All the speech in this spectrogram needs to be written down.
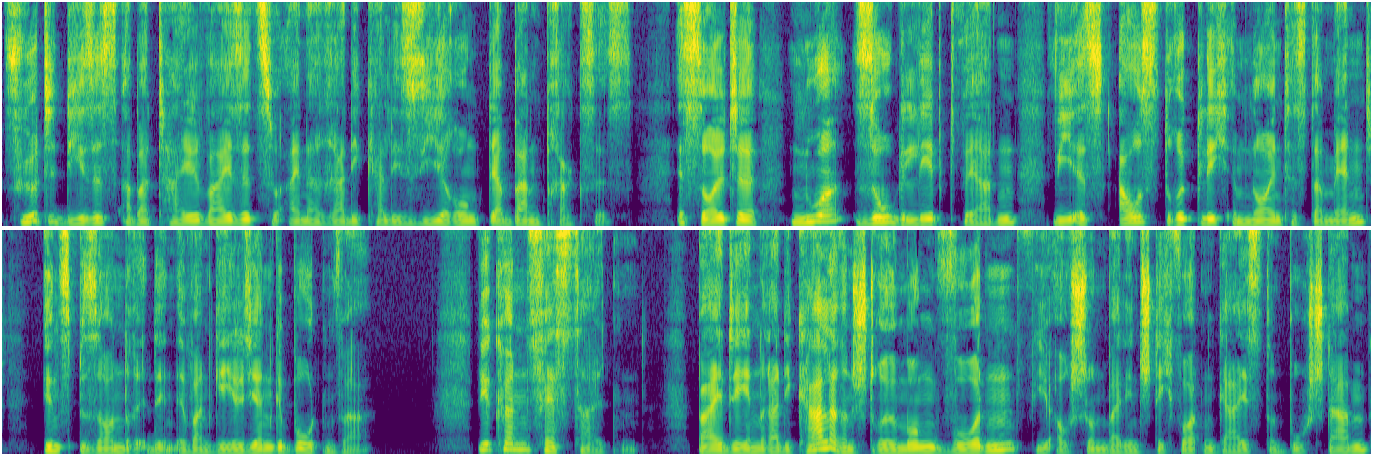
führte dieses aber teilweise zu einer Radikalisierung der Bannpraxis. Es sollte nur so gelebt werden, wie es ausdrücklich im Neuen Testament, insbesondere in den Evangelien, geboten war. Wir können festhalten, bei den radikaleren Strömungen wurden, wie auch schon bei den Stichworten Geist und Buchstaben,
